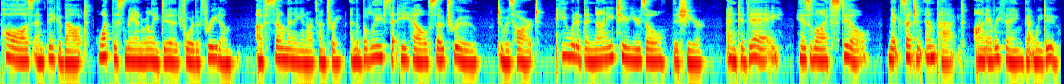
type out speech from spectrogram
pause and think about what this man really did for the freedom of so many in our country and the beliefs that he held so true to his heart. He would have been 92 years old this year, and today his life still makes such an impact on everything that we do.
